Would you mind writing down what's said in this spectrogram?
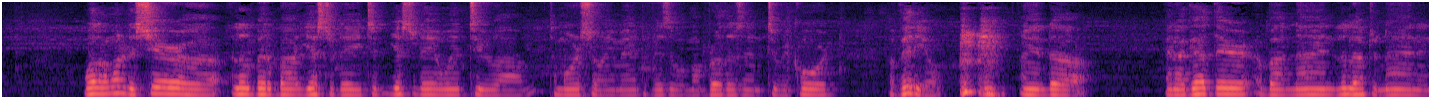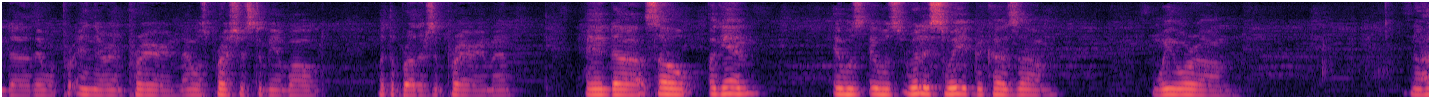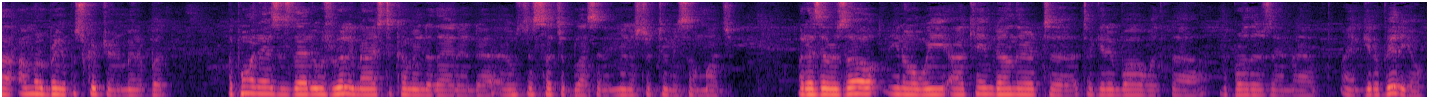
Well, I wanted to share uh, a little bit about yesterday. To, yesterday, I went to um, to Marshall, amen, to visit with my brothers and to record a video. and uh, and I got there about nine, a little after nine, and uh, they were in there in prayer, and that was precious to be involved with the brothers in prayer, amen. And uh, so again, it was it was really sweet because um, we were, um, you know, I, I'm going to bring up a scripture in a minute, but the point is, is that it was really nice to come into that, and uh, it was just such a blessing. It ministered to me so much. But as a result, you know, we uh, came down there to, to get involved with uh, the brothers and uh, and get a video.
